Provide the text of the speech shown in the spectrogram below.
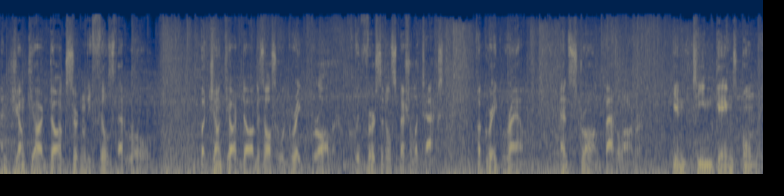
and Junkyard Dog certainly fills that role. But Junkyard Dog is also a great brawler with versatile special attacks, a great ram, and strong battle armor. In team games only,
